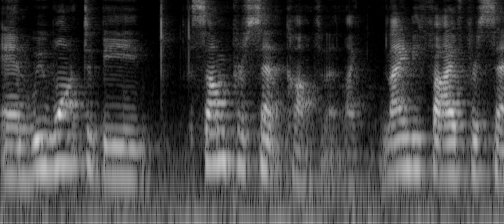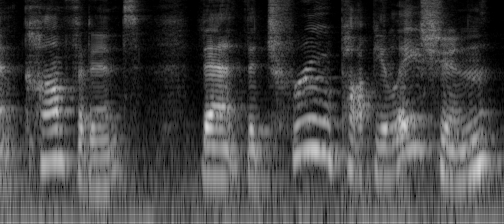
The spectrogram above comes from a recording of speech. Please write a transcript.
and we want to be some percent confident, like 95% confident that the true population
